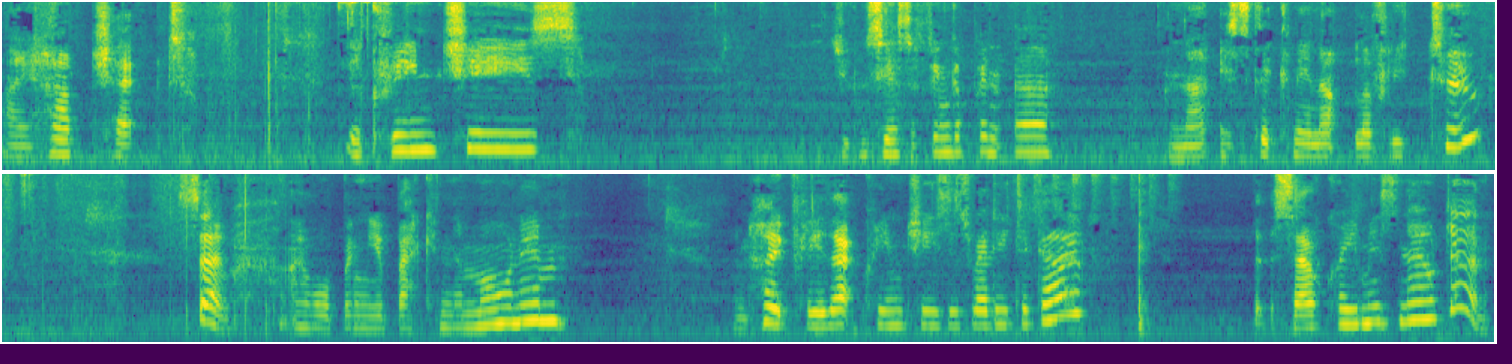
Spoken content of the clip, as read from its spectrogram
I have checked the cream cheese. As you can see, there's a fingerprint there. And that is thickening up lovely too. So, I will bring you back in the morning. And hopefully that cream cheese is ready to go. But the sour cream is now done.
